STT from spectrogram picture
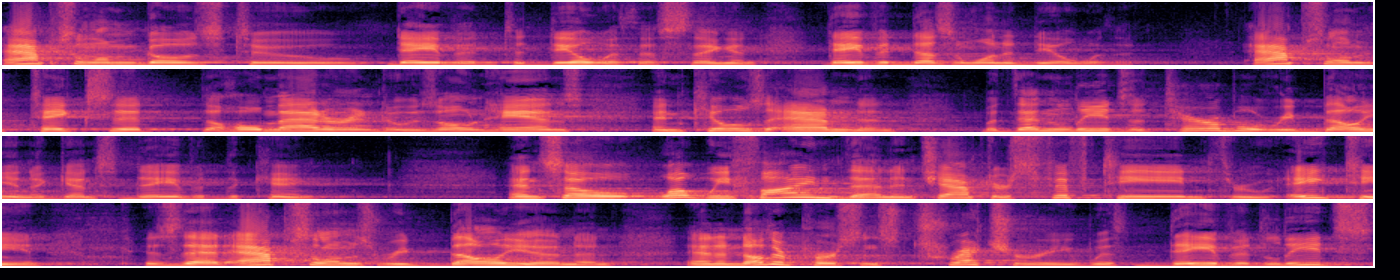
Absalom goes to David to deal with this thing, and David doesn't want to deal with it. Absalom takes it, the whole matter, into his own hands and kills Amnon, but then leads a terrible rebellion against David, the king. And so, what we find then in chapters 15 through 18 is that Absalom's rebellion and, and another person's treachery with David leads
